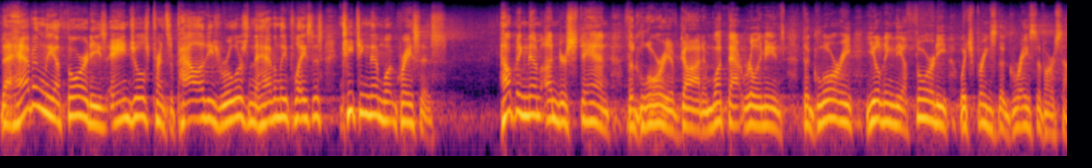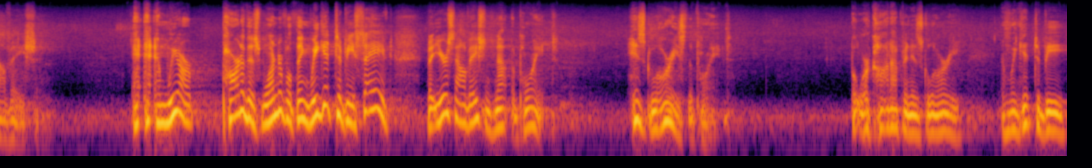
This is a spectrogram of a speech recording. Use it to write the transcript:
the heavenly authorities, angels, principalities, rulers in the heavenly places, teaching them what grace is. Helping them understand the glory of God and what that really means. The glory yielding the authority, which brings the grace of our salvation. And we are part of this wonderful thing. We get to be saved but your salvation is not the point. His glory is the point. But we're caught up in His glory, and we get to be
